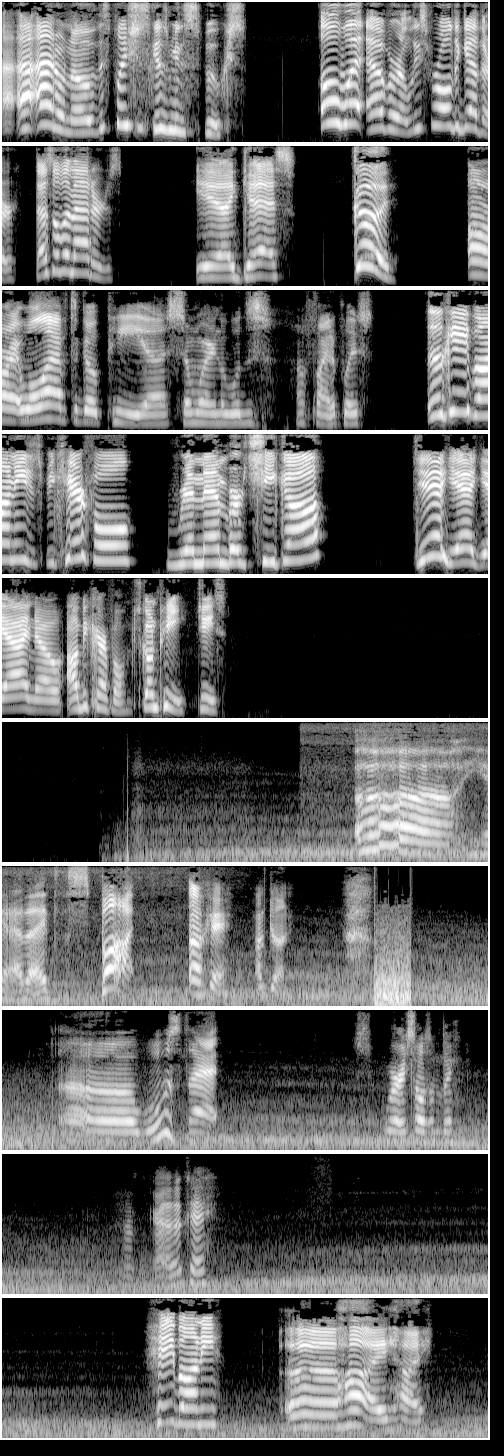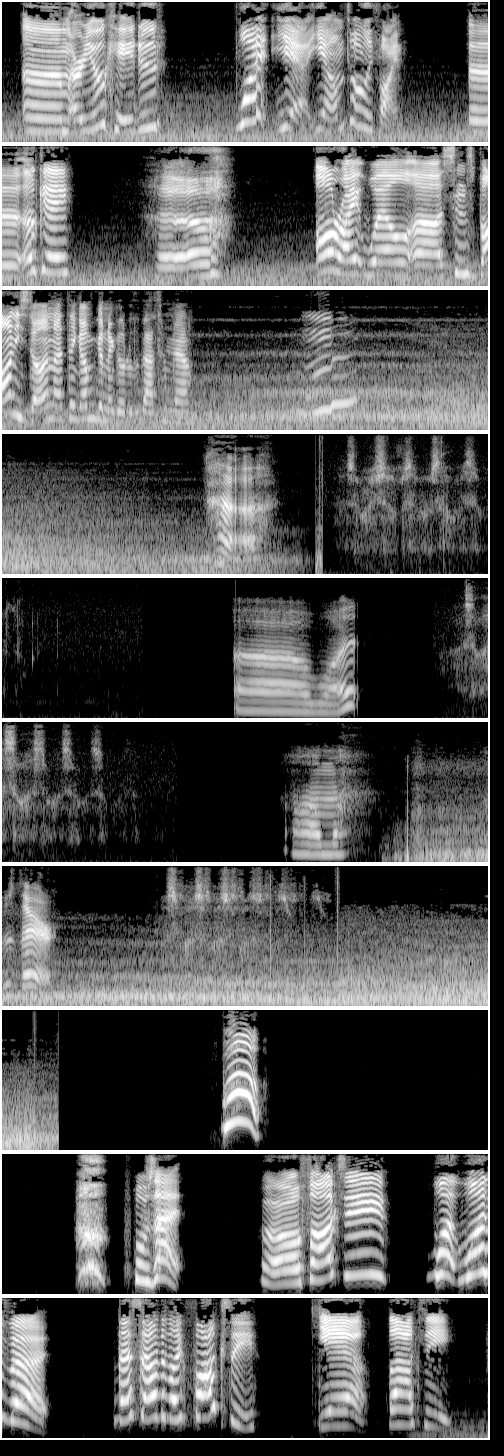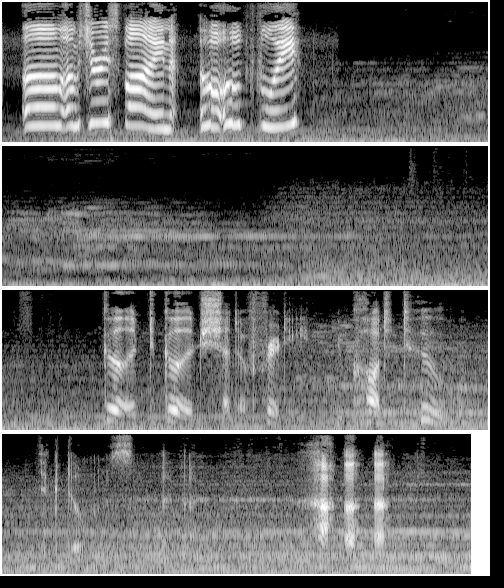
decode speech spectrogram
I, I, I don't know. This place just gives me the spooks. Oh, whatever. At least we're all together. That's all that matters. Yeah, I guess. Good. Alright, well, I have to go pee uh, somewhere in the woods. I'll find a place. Okay, Bonnie, just be careful. Remember, Chica? Yeah, yeah, yeah, I know. I'll be careful. Just going to pee. Jeez. Ah, yeah, that's the spot. Okay, I'm done. Uh, what was that? Where I saw something. Okay. Hey, Bonnie. Uh, hi, hi. Um, are you okay, dude? What? Yeah, yeah, I'm totally fine. Uh, okay. Uh. Alright, well, uh, since Bonnie's done, I think I'm gonna go to the bathroom now. Huh. Uh, what? Um, who's there? Ah! what was that? Oh, Foxy! What was that? That sounded like Foxy. Yeah, Foxy. Um, I'm sure he's fine. Ho- hopefully. Good, good, Shadow Freddy. You caught two victims. Ha ha ha.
